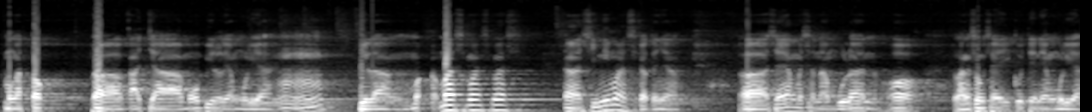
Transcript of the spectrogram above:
mengetok eh, kaca mobil yang mulia. Mm-mm. Bilang, "Ma- "Mas, Mas, Mas, eh, sini Mas," katanya. "Eh, saya yang pesan ambulan." Oh, langsung saya ikutin yang mulia.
